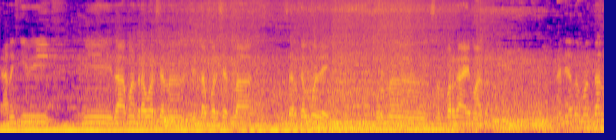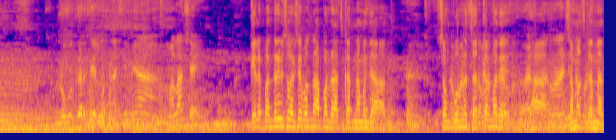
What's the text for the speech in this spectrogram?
कारण की मी मी दहा पंधरा वर्षानं जिल्हा परिषदला सर्कलमध्ये पूर्ण संपर्क आहे माझा. आणि आता मतदान लोक करतील अशी मी मला आशा आहे. गेल्या पंधरा वीस वर्षापासून आपण राजकारणामध्ये आहात. संपूर्ण सर्कलमध्ये. हा समाजकारणात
